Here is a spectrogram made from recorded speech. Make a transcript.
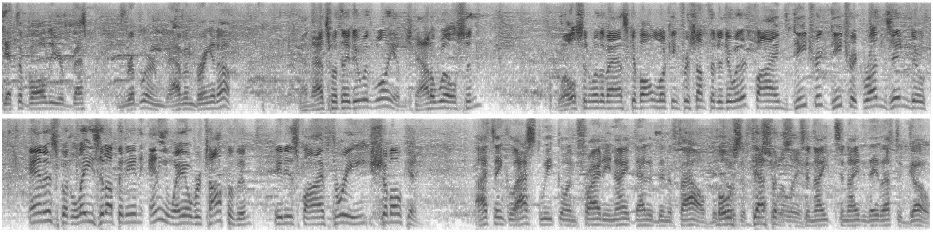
get the ball to your best dribbler and have him bring it up. And that's what they do with Williams. Now to Wilson. Wilson with a basketball, looking for something to do with it. Finds Dietrich. Dietrich runs into Ennis, but lays it up and in anyway over top of him. It is 5 3 Shamokin. I think last week on Friday night that had been a foul. but Most definitely. Tonight, tonight they left it go.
